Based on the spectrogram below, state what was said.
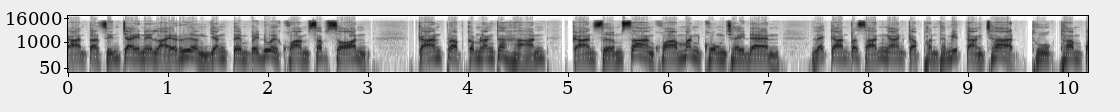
การตัดสินใจในหลายเรื่องยังเต็มไปด้วยความซับซ้อน การปรับกำลังทหาร การเสริมสร้างความมั่นคงชายแดน และการประสานงานกับพันธมิตรต่างชาติ ถูกทำไป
